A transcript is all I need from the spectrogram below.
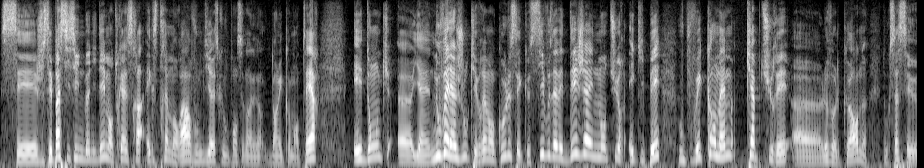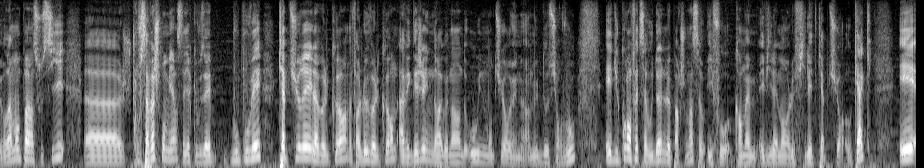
je sais pas si c'est une bonne idée, mais en tout cas elle sera extrêmement rare. Vous me direz ce que vous pensez dans les commentaires. Et donc, euh, il y a un nouvel ajout qui est vraiment cool, c'est que si vous avez déjà une monture équipée, vous pouvez quand même capturer euh, le Volcorn. Donc ça, c'est vraiment pas un souci. Euh, je trouve ça vachement bien, c'est-à-dire que vous, pouvez capturer la Volcorn, enfin le Volcorn, avec déjà une Dragoninde ou une monture, une, un Muldo sur vous. Et du coup, en fait, ça vous donne le parchemin. il faut quand même, évidemment, le filet de capture au CAC. Et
